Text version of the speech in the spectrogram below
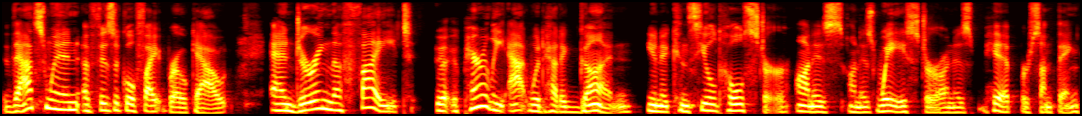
That's when a physical fight broke out. And during the fight, apparently Atwood had a gun in a concealed holster on his on his waist or on his hip or something.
